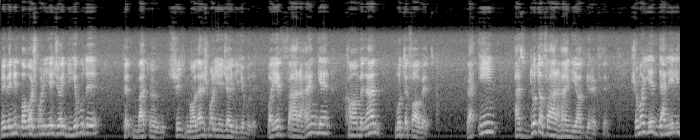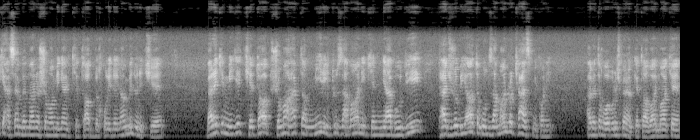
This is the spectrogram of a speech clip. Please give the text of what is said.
می‌بینید باباش مال یه جای دیگه بوده چیز مادرش مال یه جای دیگه بوده. با یه فرهنگ کاملا متفاوت. و این از دو تا فرهنگ یاد گرفته. شما یه دلیلی که اصلا به من و شما میگن کتاب بخونید و اینا می‌دونید چیه؟ برای که میگه کتاب شما حتی میری تو زمانی که نبودی تجربیات اون زمان رو کسب می‌کنی. البته قربونش برم کتاب های ما که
